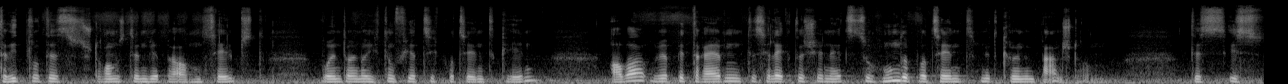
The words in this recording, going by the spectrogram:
Drittel des Stroms, den wir brauchen, selbst, wollen da in Richtung 40 Prozent gehen. Aber wir betreiben das elektrische Netz zu 100 Prozent mit grünem Bahnstrom. Das ist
